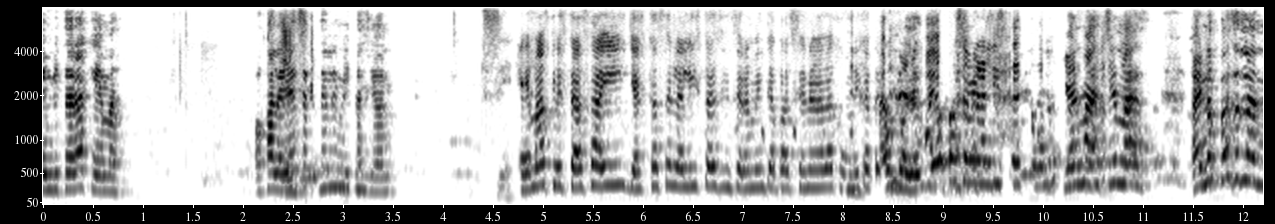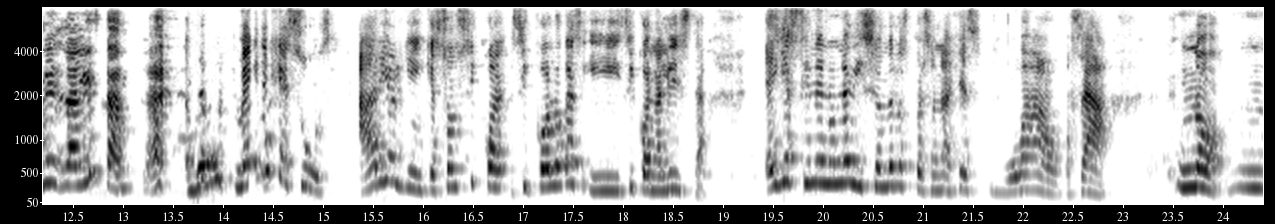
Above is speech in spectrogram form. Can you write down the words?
invitar a Gema. Ojalá ya acepte la invitación. Sí. Emma, si estás ahí, ya estás en la lista de sinceramente apasionada, comunícate con voy a pasar la lista de todos. ¿Quién más? ¿Quién más? Ahí no pasas la, la lista. May de Jesús, Ari Holguín, que son psicólogas y psicoanalistas. Ellas tienen una visión de los personajes, wow, o sea, no, mm,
